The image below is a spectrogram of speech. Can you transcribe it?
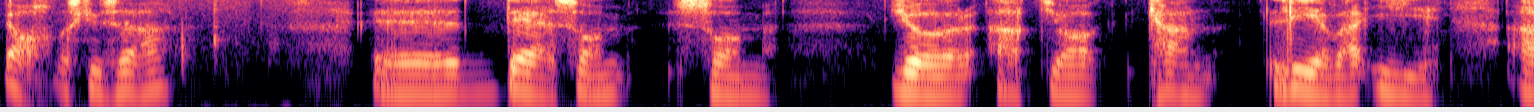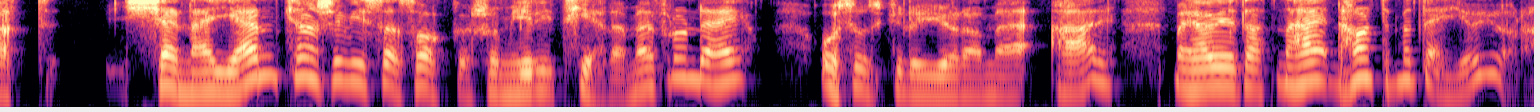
ja vad ska vi säga, Eh, det som, som gör att jag kan leva i att känna igen kanske vissa saker som irriterar mig från dig och som skulle göra mig arg. Men jag vet att nej, det har inte med dig att göra.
